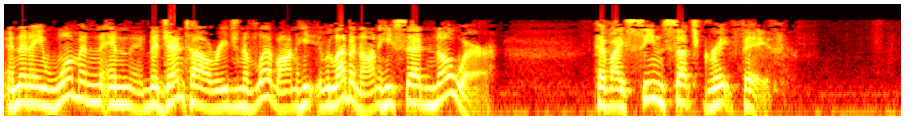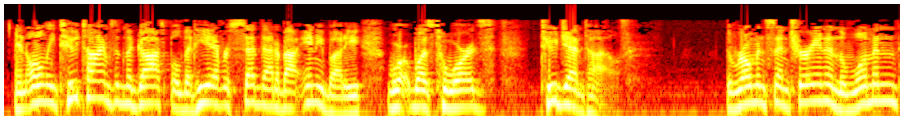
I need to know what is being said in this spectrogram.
and then a woman in the Gentile region of Lebanon, he, Lebanon, he said, Nowhere have I seen such great faith. And only two times in the Gospel that he ever said that about anybody was towards two Gentiles. The Roman centurion and the woman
